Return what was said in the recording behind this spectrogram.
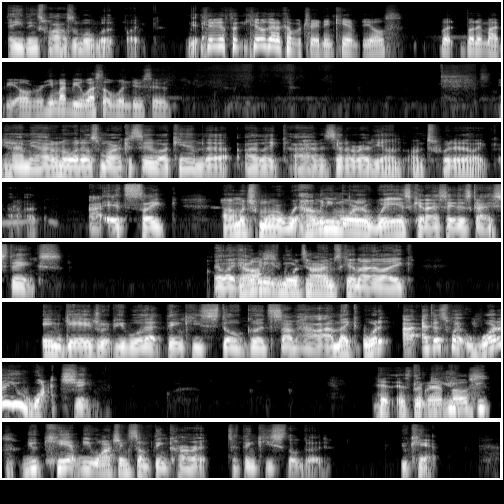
anything's possible, but like yeah. He'll get, he'll get a couple training camp deals, but but it might be over. He might be West of Windu soon. Yeah, I mean, I don't know what else more I could say about Cam that I like. I haven't said already on on Twitter. Like, I, I, it's like, how much more? How many more ways can I say this guy stinks? And like, how many more times can I like engage with people that think he's still good somehow. I'm like, what at this point, what are you watching? His Instagram you, post? You, you, can't be watching something current to think he's still good. You can't.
